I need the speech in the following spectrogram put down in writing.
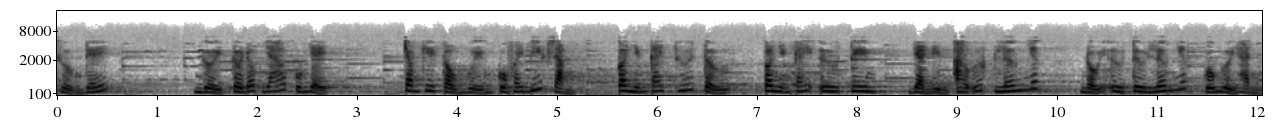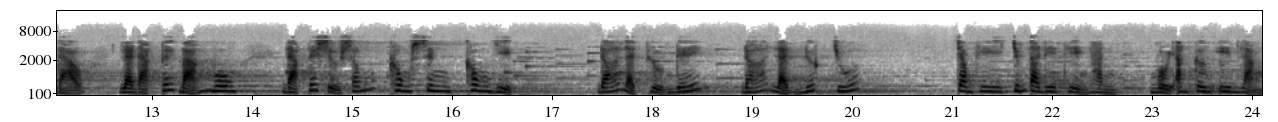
Thượng Đế. Người cơ đốc giáo cũng vậy. Trong khi cầu nguyện cũng phải biết rằng có những cái thứ tự, có những cái ưu tiên và niềm ao ước lớn nhất, nỗi ưu tư lớn nhất của người hành đạo là đạt tới bản môn, đạt tới sự sống không sinh không diệt. Đó là Thượng Đế, đó là nước Chúa. Trong khi chúng ta đi thiền hành, ngồi ăn cơm im lặng,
